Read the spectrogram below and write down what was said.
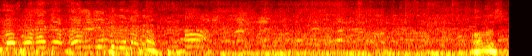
Xullas, xohlagan, xohlagan nimaga? Alish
